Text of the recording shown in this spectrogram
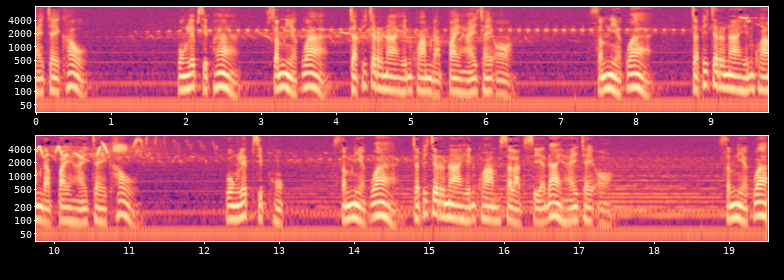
หายใจเข้า วงเล็บ 15 สำเนียกว่า จะพิจารณาเห็นความดับไปหายใจออก สำเนียกว่าจะพิจารณาเห็นความดับไปหายใจเข้า วงเล็บ 16 สำเนียกว่าจะพิจารณาเห็นความสลัดเสียได้หายใจออก สำเนียกว่า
